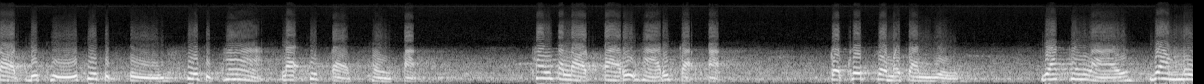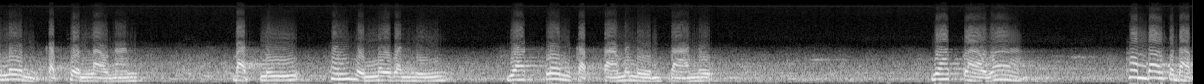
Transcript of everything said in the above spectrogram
ลอดดิถีที่สิบสี่ที่สิบห้าและที่แปดแห่งปักทั้งตลอดปาริหาริกะปักกระพฤติพรหมจรรย์อยู่ ยักษ์ทั้งหลายย่อมไม่เล่นกับชนเหล่านั้น บัดนี้ท่านเห็นในวันนี้ ยักษ์เล่นกับสามเณรสานุยักษ์กล่าวว่า ท่านได้สดับ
